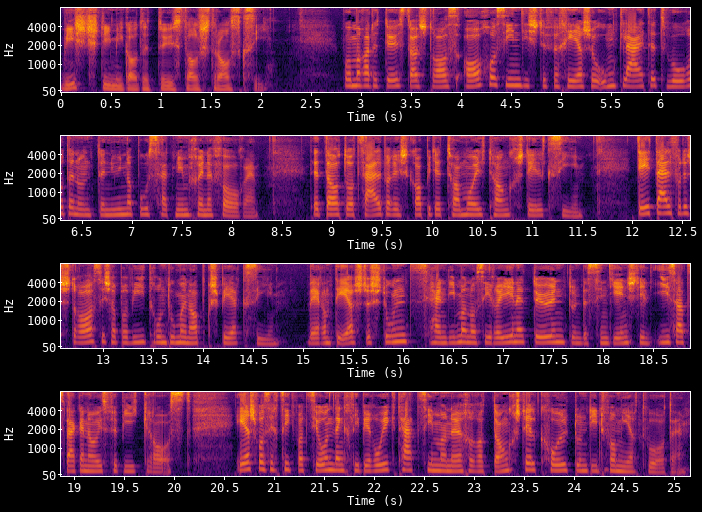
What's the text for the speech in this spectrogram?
Wie war die Stimmung an der Töstalstrasse? Wo wir an der Töstalstrasse angekommen sind, ist der Verkehr schon umgeleitet worden und der 9er Bus hat nicht mehr fahren Der Tatort selber war gerade bei der Tamoil-Tankstelle. Der Teil der Straße war aber weit rundum abgesperrt. Während der ersten Stunde haben immer noch Sirenen getönt und es sind jenste Einsatzwege an uns vorbeigerast. Erst als sich die Situation dann ein beruhigt hat, sind wir näher an die Tankstelle geholt und informiert worden.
